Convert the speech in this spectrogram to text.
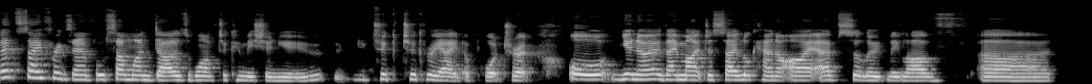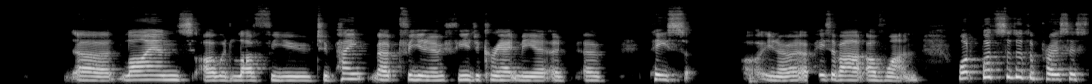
let's say, for example, someone does want to commission you to to create a portrait, or you know, they might just say, "Look, Hannah, I absolutely love uh, uh, lions. I would love for you to paint, uh, for you know, for you to create me a, a, a piece you know a piece of art of one. What what's sort of the process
